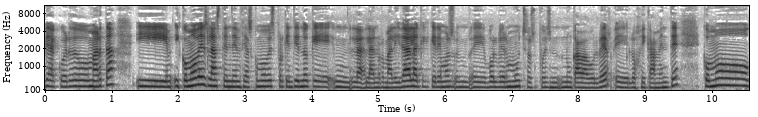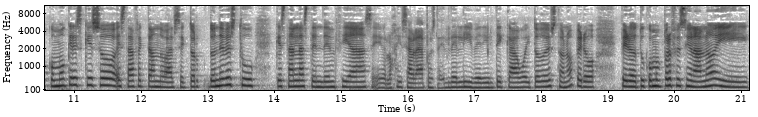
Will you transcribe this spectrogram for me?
de acuerdo, Marta. ¿Y, cómo ves las tendencias? ¿Cómo ves? Porque entiendo que mm, la, normalidad a la que queremos mm, eh, volver muchos, pues nunca va a volver, eh, lógicamente. ¿Cómo, ¿Cómo crees que eso está afectando al sector? ¿Dónde ves tú que están las tendencias? Eh, se habla pues, del delivery, el takeaway y todo esto, ¿no? Pero, pero tú como profesional, ¿no? ¿Y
